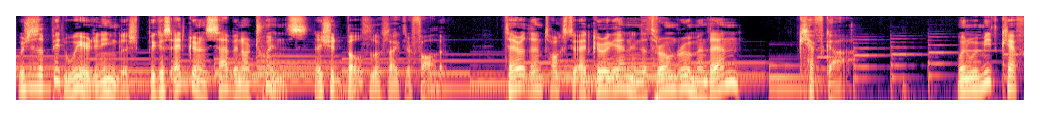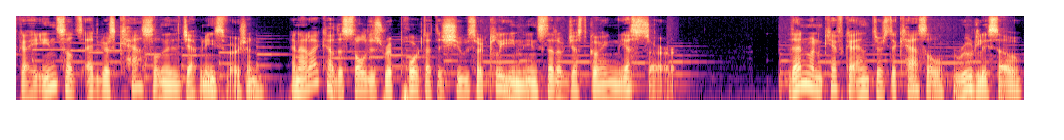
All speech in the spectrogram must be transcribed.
Which is a bit weird in English, because Edgar and Sabin are twins. They should both look like their father. Terra then talks to Edgar again in the throne room, and then. Kefka. When we meet Kefka, he insults Edgar's castle in the Japanese version, and I like how the soldiers report that the shoes are clean instead of just going, yes sir. Then when Kefka enters the castle, rudely so,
